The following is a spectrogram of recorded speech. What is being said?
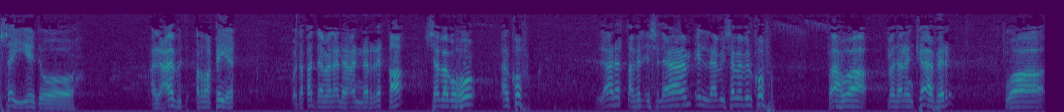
سيده. العبد الرقيق وتقدم لنا أن الرقه سببه الكفر. لا رقه في الإسلام إلا بسبب الكفر فهو مثلا كافر وغنمه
